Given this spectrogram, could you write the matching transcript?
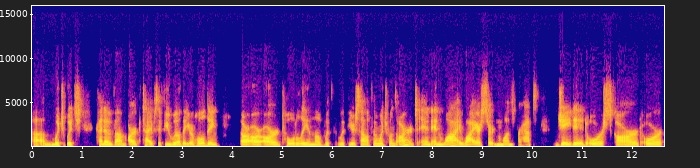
um, which which kind of um, archetypes if you will that you're holding are, are are totally in love with with yourself and which ones aren't and and why? Why are certain ones perhaps jaded or scarred or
